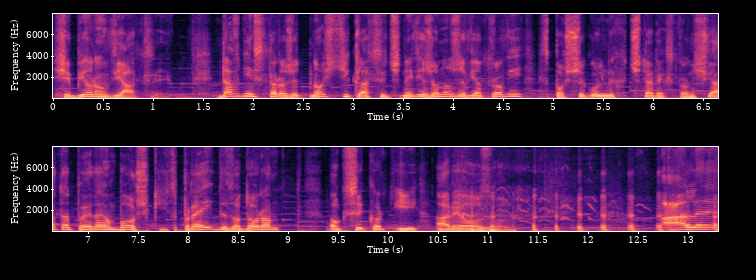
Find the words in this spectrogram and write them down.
się biorą wiatry? Dawniej w starożytności klasycznej wierzono, że wiatrowi z poszczególnych czterech stron świata odpowiadają bożki, spray, dezodorant, oksykord i areozol. Ale,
